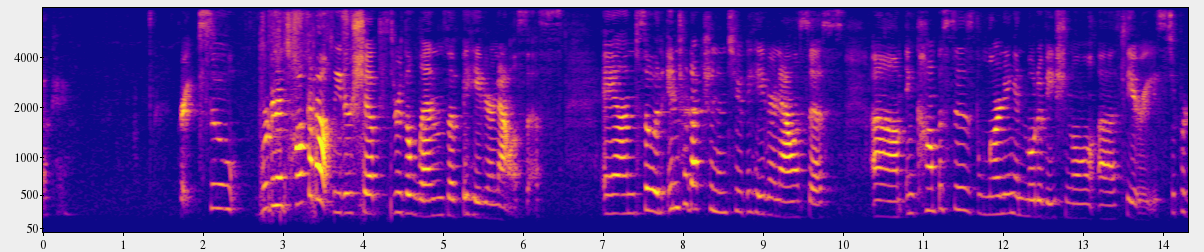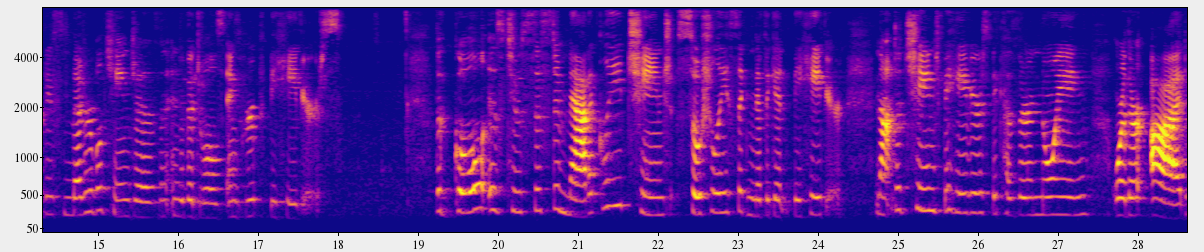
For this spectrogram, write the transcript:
okay. Great. So we're going to talk about leadership through the lens of behavior analysis. And so an introduction into behavior analysis um, encompasses the learning and motivational uh, theories to produce measurable changes in individuals and group behaviors. The goal is to systematically change socially significant behavior, not to change behaviors because they're annoying or they're odd.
